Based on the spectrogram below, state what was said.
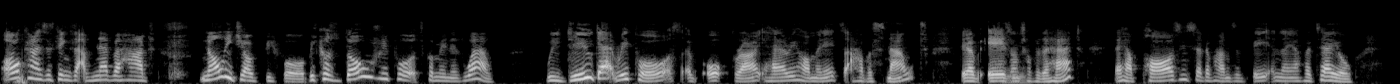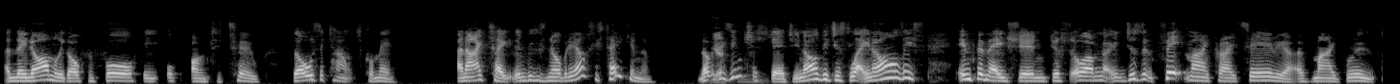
all kinds of things that I've never had knowledge of before because those reports come in as well. We do get reports of upright, hairy hominids that have a snout. They have ears on mm. top of the head. They have paws instead of hands and feet and they have a tail. And they normally go from four feet up onto two. Those accounts come in. And I take them because nobody else is taking them. Nobody's Yeah. interested, you know, they're just letting all this information just, oh, I'm not, it doesn't fit my criteria of my group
